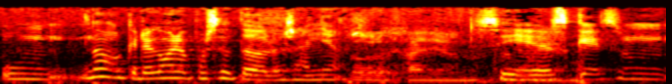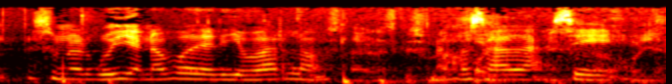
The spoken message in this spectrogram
un... No, creo que me lo he puesto todos los años. Todos los años, ¿no? Sí, es que es un, es un orgullo, ¿no? Poder llevarlo. La verdad es que es una, joya, pasada, es sí. una joya.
